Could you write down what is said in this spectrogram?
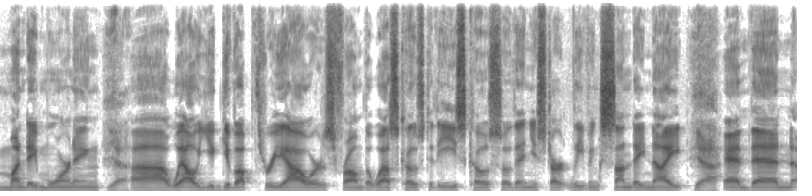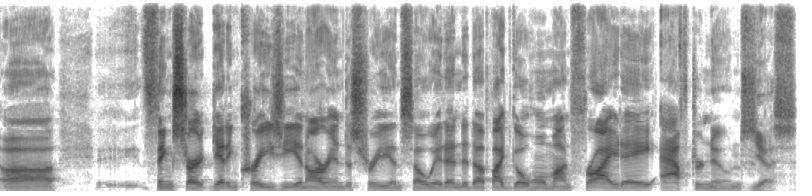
Monday morning. Yeah. Uh, well, you give up three hours from the West Coast to the East Coast, so then you start leaving Sunday night. Yeah. And then. Uh, things start getting crazy in our industry and so it ended up i'd go home on friday afternoons Yes.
